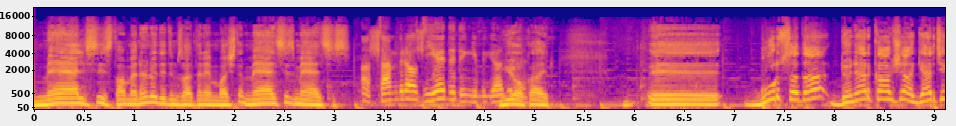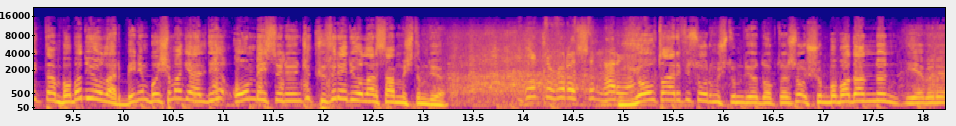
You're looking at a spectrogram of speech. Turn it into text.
Meğelsiz. Tamam ben öyle dedim zaten en başta. Meğelsiz meğelsiz. Ha, sen biraz Y dedin gibi geldi. Yok mi? hayır. Ee, Bursa'da döner kavşağı gerçekten baba diyorlar. Benim başıma geldi 15 sene önce küfür ediyorlar sanmıştım diyor. Niye küfür etsinler ya? Yol tarifi sormuştum diyor doktor. Şu babadan dön diye böyle.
